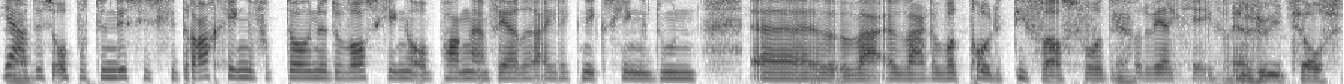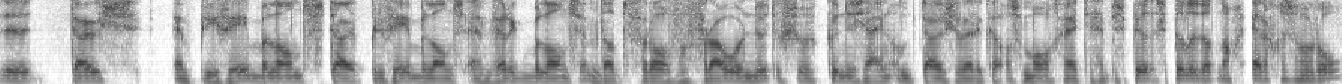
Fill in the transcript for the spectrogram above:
ja, dus opportunistisch gedrag gingen vertonen... de was gingen ophangen en verder eigenlijk niks gingen doen... Uh, waar, waar wat productief was voor, de, ja. voor de werkgever. En zoiets als uh, thuis en privébalans, privébalans en werkbalans... en dat vooral voor vrouwen nuttig zou kunnen zijn... om thuiswerken als mogelijkheid te hebben. Speel, speelde dat nog ergens een rol?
